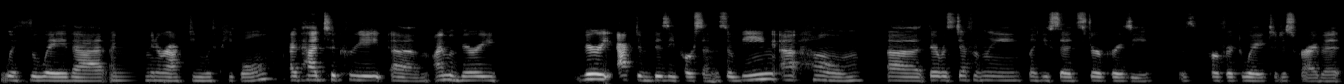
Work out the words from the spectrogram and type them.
with the way that I'm interacting with people. I've had to create, um, I'm a very very active, busy person. So being at home, uh, there was definitely, like you said, stir crazy is perfect way to describe it.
